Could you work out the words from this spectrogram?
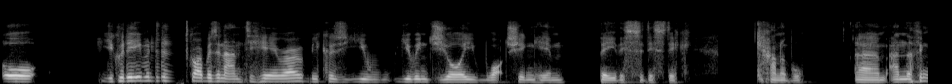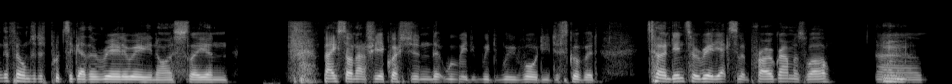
or you could even describe as an anti-hero because you you enjoy watching him be this sadistic cannibal. Um, and I think the films are just put together really, really nicely. And based on actually a question that we, we, we've already discovered, turned into a really excellent program as well, um,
